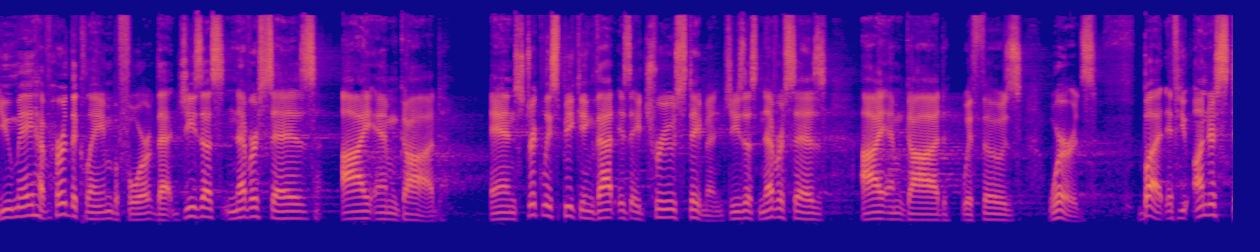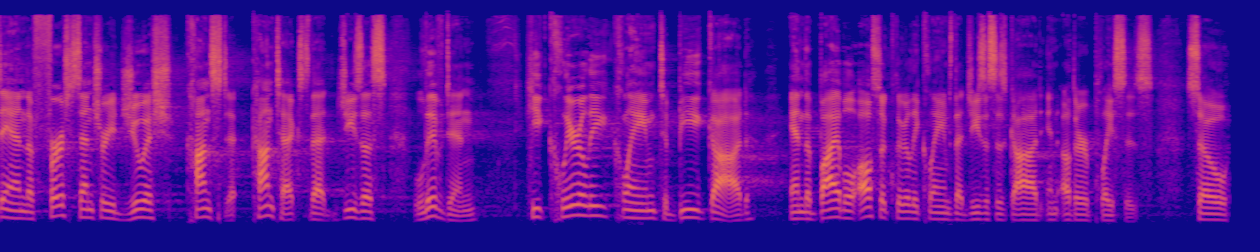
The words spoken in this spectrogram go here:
You may have heard the claim before that Jesus never says, I am God. And strictly speaking, that is a true statement. Jesus never says, I am God with those words. But if you understand the first century Jewish context that Jesus lived in, he clearly claimed to be God, and the Bible also clearly claims that Jesus is God in other places. So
